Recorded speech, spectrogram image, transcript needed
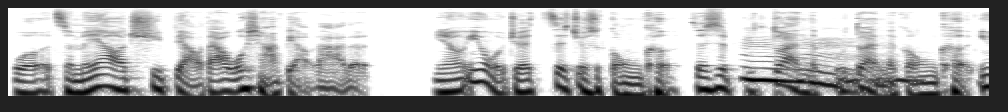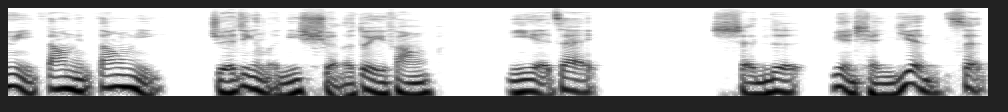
我怎么样去表达我想要表达的。you know，因为我觉得这就是功课，这是不断的、嗯不断的功课。因为你当你当你决定了，你选了对方，你也在神的面前验证。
